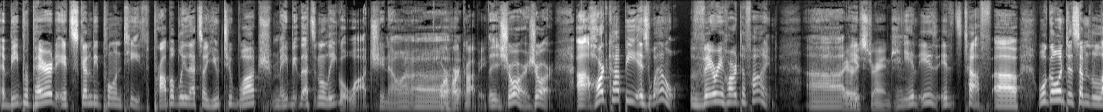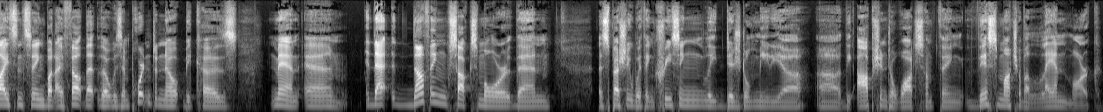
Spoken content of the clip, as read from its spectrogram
uh, be prepared. It's going to be pulling teeth. Probably that's a YouTube watch. Maybe that's an illegal watch. You know, uh, Or hard copy. uh, Sure, sure. Uh, hard copy as well. Very hard to find. Uh, Very it- strange. It is. It's tough. Uh, we'll go into some of the licensing, but I felt that that was important to note because, man, um, that nothing sucks more than, especially with increasingly digital media, uh, the option to watch something this much of a landmark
